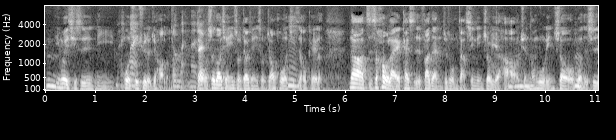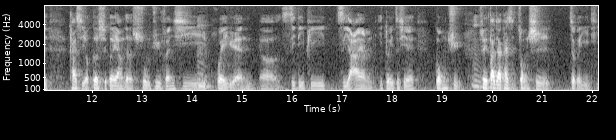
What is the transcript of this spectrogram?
嗯，因为其实你货出去了就好了嘛，就买卖。对，我收到钱，一手交钱，一手交货，其实 OK 了。嗯、那只是后来开始发展，就是我们讲新零售也好，嗯、全通路零售，或者是。开始有各式各样的数据分析、嗯、会员、呃 CDP、CRM 一堆这些工具，嗯、所以大家开始重视这个议题。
